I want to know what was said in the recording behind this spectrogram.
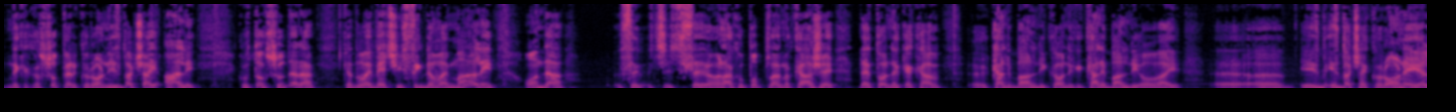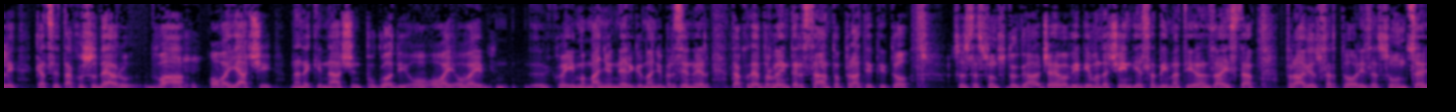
nekakav super koroni izbačaj, ali kod tog sudara, kad ovaj veći stigne ovaj mali, onda se, se onako popularno kaže da je to nekakav e, kanibalni, kao neki kanibalni ovaj izbačaj korone, jeli, kad se tako sudaru dva, ovaj jači na neki način pogodi ovaj, ovaj koji ima manju energiju, manju brzinu. Jeli. Tako da je vrlo interesantno pratiti to što se suncu događa. Evo vidimo da će Indija sad imati jedan zaista pravi observatorij za sunce,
